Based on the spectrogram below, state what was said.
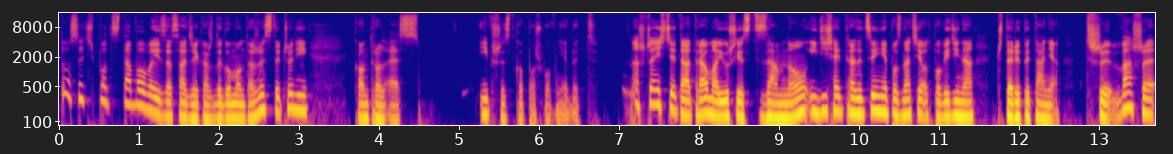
dosyć podstawowej zasadzie każdego montażysty, czyli Ctrl S. I wszystko poszło w niebyt. Na szczęście ta trauma już jest za mną i dzisiaj tradycyjnie poznacie odpowiedzi na cztery pytania trzy wasze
